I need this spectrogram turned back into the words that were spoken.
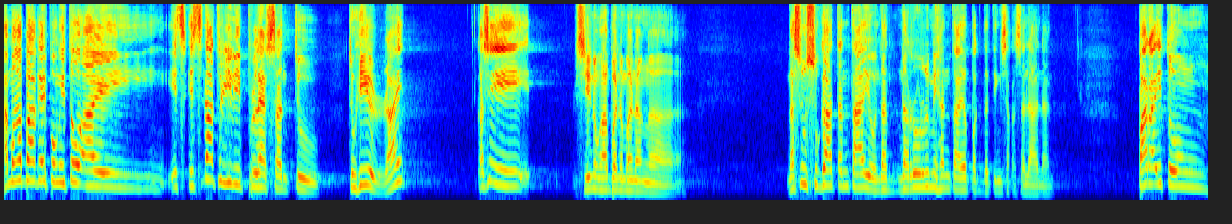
Ang mga bagay pong ito ay, it's, it's not really pleasant to, to hear, right? Kasi, sino nga ba naman ang, uh, nasusugatan tayo, na, narurumihan tayo pagdating sa kasalanan. Para itong,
